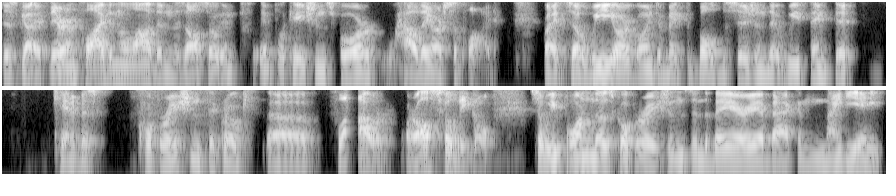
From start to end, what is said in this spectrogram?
there's got if they're implied in the law then there's also imp- implications for how they are supplied right so we are going to make the bold decision that we think that cannabis corporations that grow uh, flower are also legal so we formed those corporations in the bay area back in 98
